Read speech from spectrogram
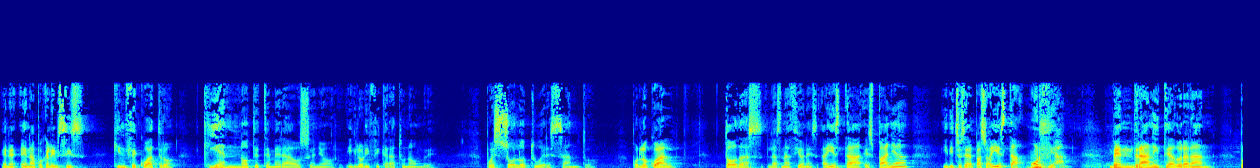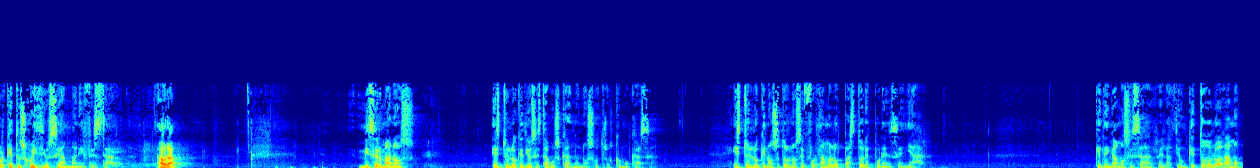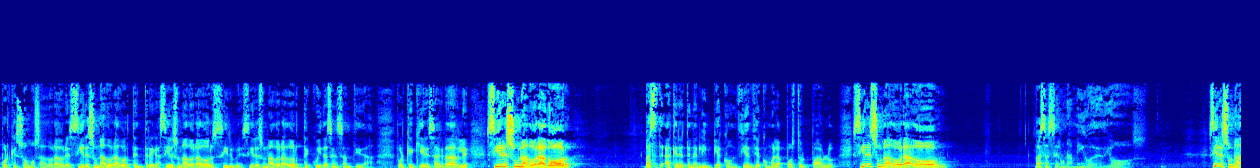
en, Apocalipsis 15:4, ¿quién no te temerá, oh Señor, y glorificará tu nombre? Pues solo tú eres santo, por lo cual todas las naciones, ahí está España, y dicho sea de paso, ahí está Murcia, vendrán y te adorarán, porque tus juicios se han manifestado. Ahora, mis hermanos, esto es lo que Dios está buscando en nosotros como casa. Esto es lo que nosotros nos esforzamos los pastores por enseñar. Que tengamos esa relación, que todo lo hagamos porque somos adoradores. Si eres un adorador te entregas, si eres un adorador sirves, si eres un adorador te cuidas en santidad porque quieres agradarle. Si eres un adorador vas a querer tener limpia conciencia como el apóstol Pablo. Si eres un adorador vas a ser un amigo de Dios. Si eres un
